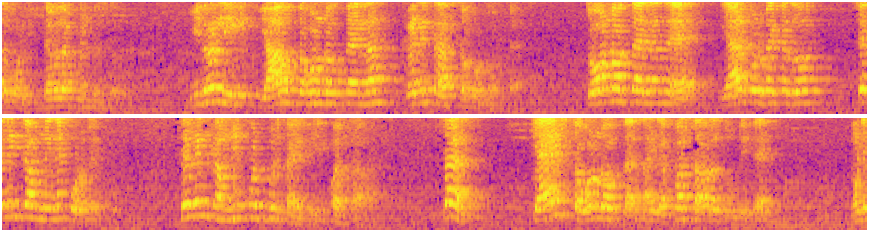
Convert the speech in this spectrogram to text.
ತಗೊಳ್ಳಿ ಡೆವಲಪ್ಮೆಂಟ್ ರಿಸರ್ವ್ ಇದರಲ್ಲಿ ಯಾವ್ದು ತಗೊಂಡೋಗ್ತಾ ಇಲ್ಲ? ಕ್ರೆಡಿಟಾರ್ಸ್ ಆಸ್ ಹೋಗ್ತಾ ಇಲ್ಲ. ತಗೊಂಡೋಗ್ತಾ ಇಲ್ಲ ಅಂದ್ರೆ ಯಾರು ಕೊಡ್ಬೇಕದು? ಸೆಲ್ಲಿಂಗ್ ಕಂಪ್ನಿನೇ ಕೊಡ್ಬೇಕು. ಸೆಲ್ಲಿಂಗ್ ಕಂಪ್ನಿ ಕೊಟ್ಬಿಡ್ತಾ ಇದೆ, ಇಪ್ಪತ್ತು ಸಾವಿರ. ಸರ್ ಕ್ಯಾಶ್ ತಗೊಂಡೋಗ್ತಾ ಇಲ್ಲ, ಎಪ್ಪತ್ತು ಸಾವಿರ ದುಡ್ಡಿದೆ. ನೋಡಿ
